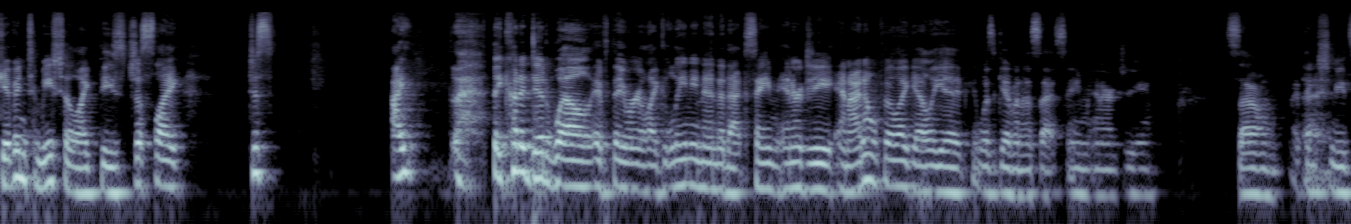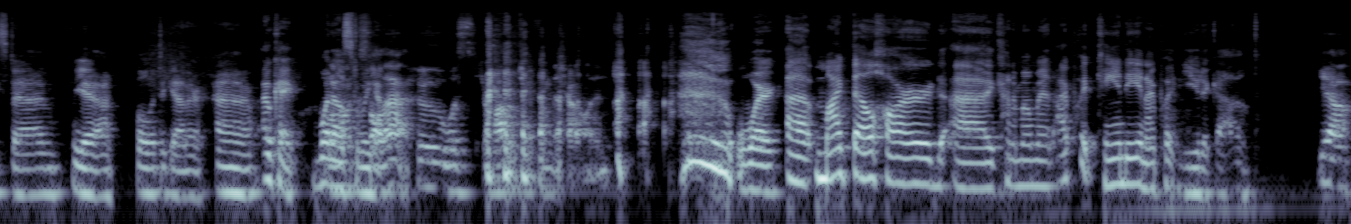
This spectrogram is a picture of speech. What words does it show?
giving Tamisha like these just like, just I they could have did well if they were like leaning into that same energy and i don't feel like elliot was giving us that same energy so i think she needs to yeah pull it together uh, okay what else do we got that? Who was your bottom chick from the challenge? work uh my fell hard uh kind of moment i put candy and i put utica Yeah,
